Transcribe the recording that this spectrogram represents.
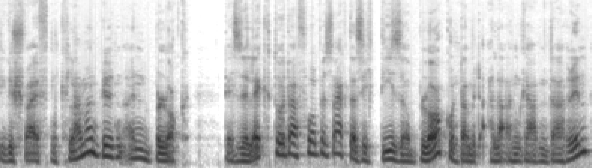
Die geschweiften Klammern bilden einen Block. Der Selektor davor besagt, dass sich dieser Block und damit alle Angaben darin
